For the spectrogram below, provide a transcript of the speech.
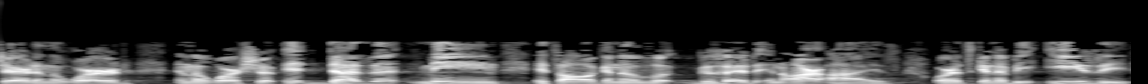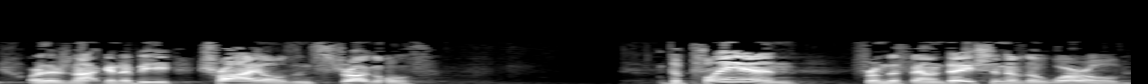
shared in the word, in the worship, it doesn't mean it's all going to look good in our eyes, or it's going to be easy, or there's not going to be trials and struggles. The plan from the foundation of the world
